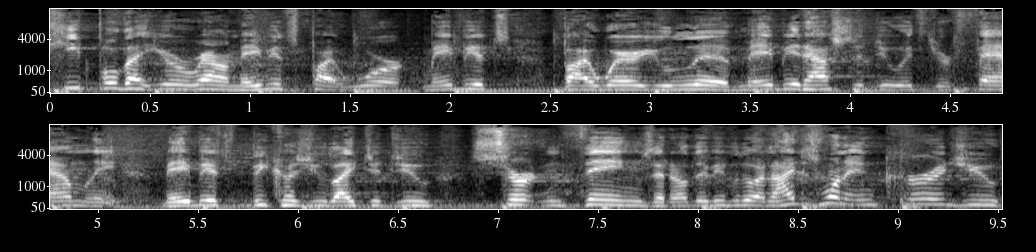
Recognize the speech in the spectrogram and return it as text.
People that you're around, maybe it's by work, maybe it's by where you live, maybe it has to do with your family, maybe it's because you like to do certain things that other people do. And I just want to encourage you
